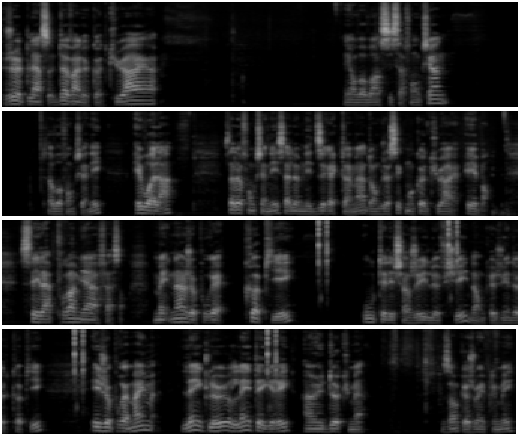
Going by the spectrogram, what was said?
Je le place devant le code QR. Et on va voir si ça fonctionne. Ça va fonctionner. Et voilà, ça a fonctionné, ça l'a mené directement, donc je sais que mon code QR est bon. C'est la première façon. Maintenant, je pourrais copier ou télécharger le fichier, donc je viens de le copier, et je pourrais même l'inclure, l'intégrer à un document. Disons que je vais imprimer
